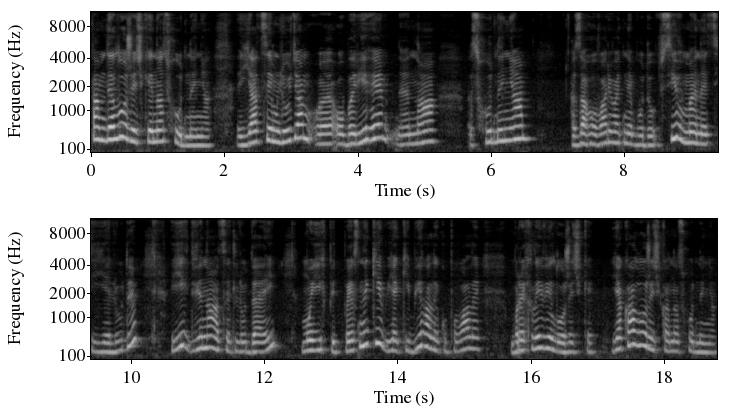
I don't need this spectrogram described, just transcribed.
там, де ложечки на схуднення. Я цим людям е, оберіги е, на схуднення заговарювати не буду. Всі в мене ці є люди, їх 12 людей, моїх підписників, які бігали, купували брехливі ложечки. Яка ложечка на схуднення?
